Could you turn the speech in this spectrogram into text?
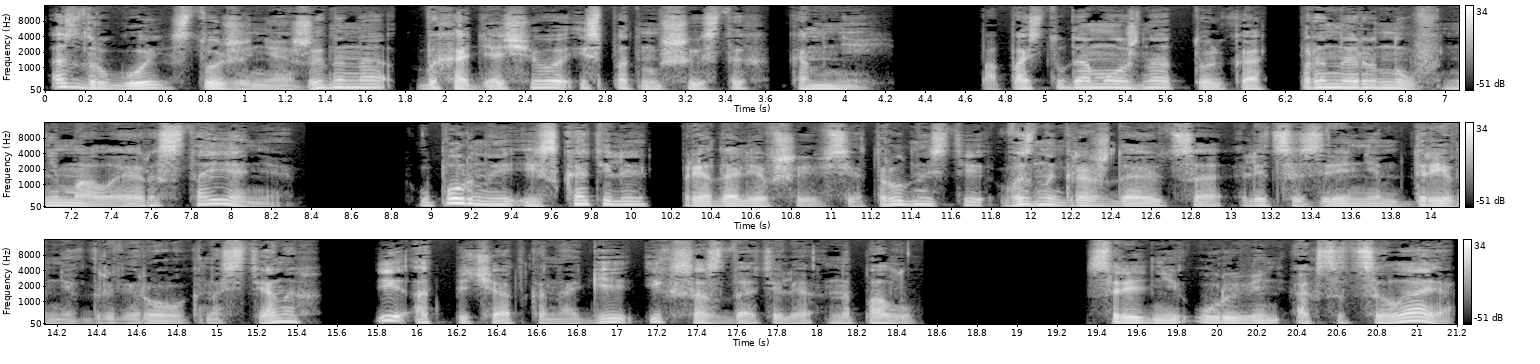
а с другой, столь же неожиданно, выходящего из-под мшистых камней. Попасть туда можно, только пронырнув немалое расстояние. Упорные искатели, преодолевшие все трудности, вознаграждаются лицезрением древних гравировок на стенах и отпечатка ноги их создателя на полу. Средний уровень аксоцилая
